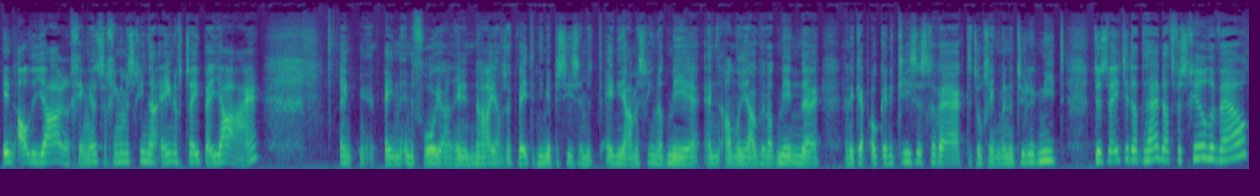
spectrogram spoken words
in alle jaren ging. We gingen misschien naar één of twee per jaar. En één in de voorjaar en één in het najaar. Dus ik weet het niet meer precies. En het ene jaar misschien wat meer. En het andere jaar ook weer wat minder. En ik heb ook in de crisis gewerkt. En toen gingen we natuurlijk niet. Dus weet je, dat, hè, dat verschilde wel.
